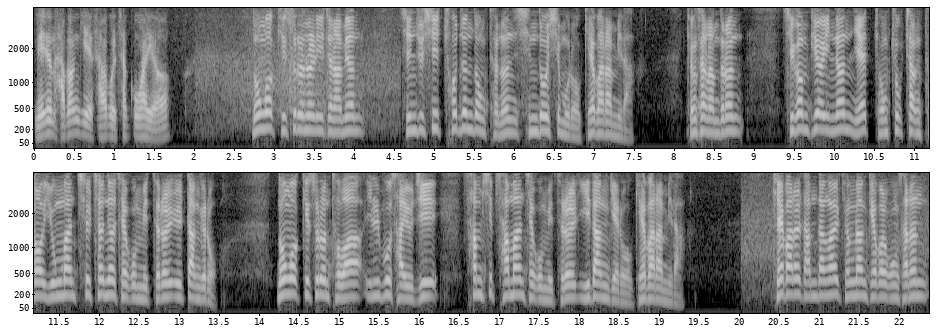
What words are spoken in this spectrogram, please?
내년 하반기에 사업을 착공하여 농업기술원을 이전하면 진주시 초전동터는 신도심으로 개발합니다. 경상남도는 지금 비어있는 옛 종축장터 6만 7천여 제곱미터를 1단계로 농업기술원터와 일부 사유지 34만 제곱미터를 2단계로 개발합니다. 개발을 담당할 경남개발공사는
